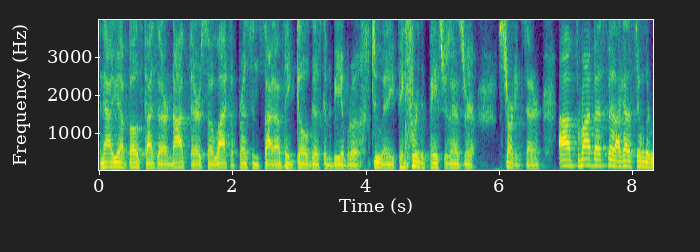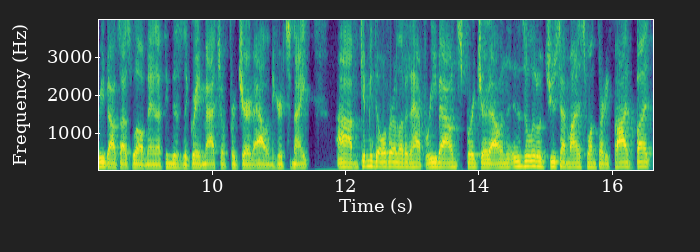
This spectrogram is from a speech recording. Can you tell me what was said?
now you have both guys that are not there, so lack of presence side. I don't think Goga is going to be able to do anything for the Pacers as their Yeah. starting center. Um, for my best bet, I got to stay with the rebounds as well, man. I think this is a great matchup for Jarrett Allen here tonight. Um, give me the over 11 and a half rebounds for Jarrett Allen. It is a little juice at minus 135, but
